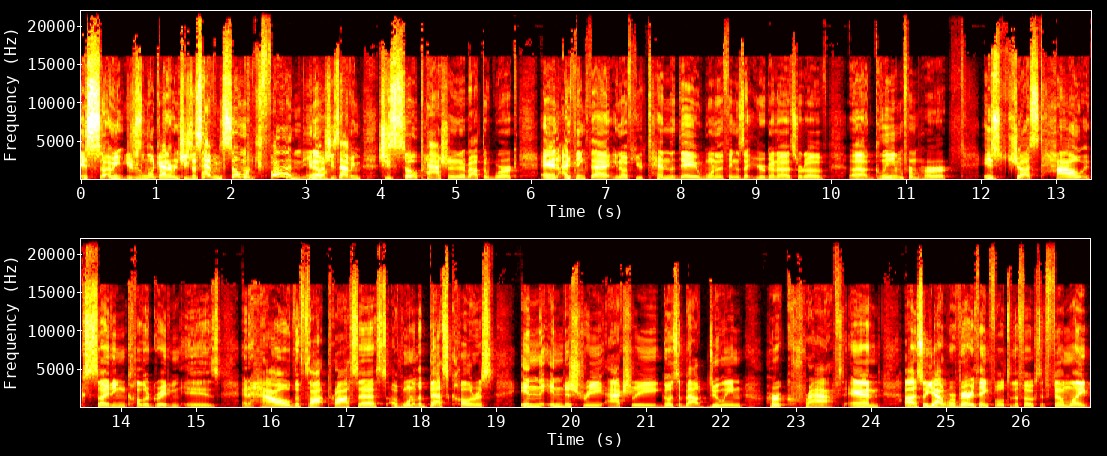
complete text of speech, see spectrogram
is so i mean you just look at her and she's just having so much fun you yeah. know she's having she's so passionate about the work. And i think that you know if you attend the day one of the things that you're gonna sort of uh, glean from her is just how exciting color grading is and how the thought process of one of the best colorists in the industry actually goes about doing her craft. And uh, so yeah we're very thankful to the folks at filmlight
